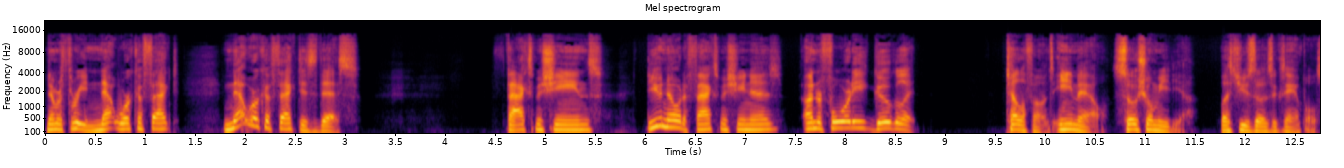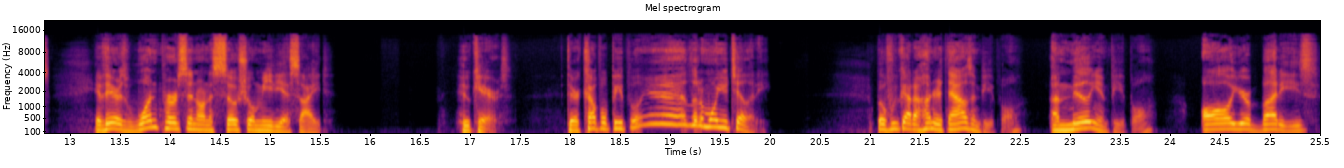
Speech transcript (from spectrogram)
Number three, network effect. Network effect is this fax machines. Do you know what a fax machine is? Under 40, Google it. Telephones, email, social media. Let's use those examples. If there is one person on a social media site, who cares? If there are a couple people, yeah, a little more utility. But if we've got 100,000 people, a million people, all your buddies.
